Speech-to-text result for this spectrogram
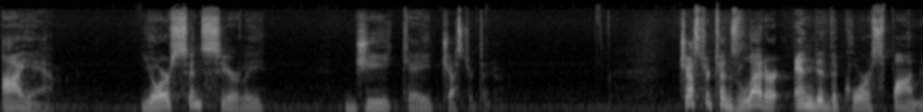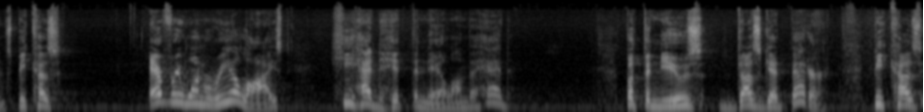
I am. Yours sincerely, G.K. Chesterton. Chesterton's letter ended the correspondence because everyone realized he had hit the nail on the head. But the news does get better because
